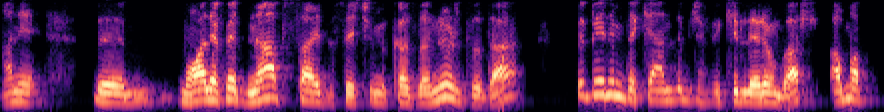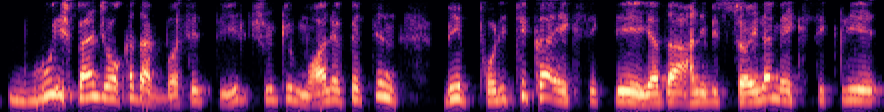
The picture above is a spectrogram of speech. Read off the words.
Hani e, muhalefet ne yapsaydı seçimi kazanırdı da ve benim de kendimce fikirlerim var. Ama bu iş bence o kadar basit değil. Çünkü muhalefetin bir politika eksikliği ya da hani bir söylem eksikliği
